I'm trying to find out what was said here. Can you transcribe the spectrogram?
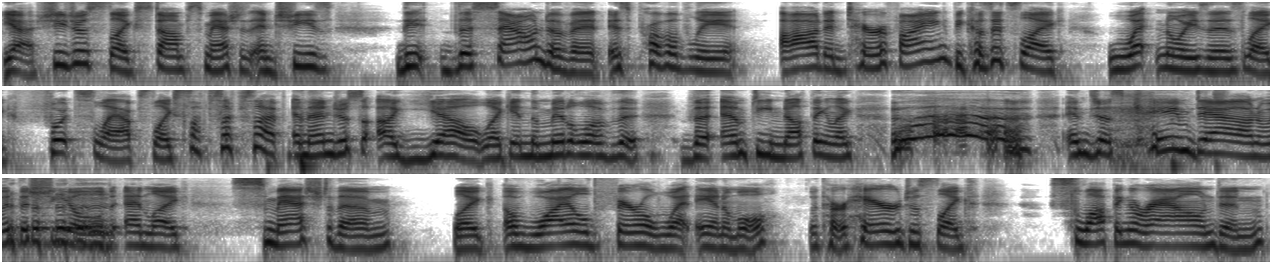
Yeah, she just like stomp smashes and she's the the sound of it is probably odd and terrifying because it's like wet noises like foot slaps like slap slap slap and then just a yell like in the middle of the the empty nothing like "Ah!" and just came down with the shield and like smashed them like a wild feral wet animal with her hair just like slopping around and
